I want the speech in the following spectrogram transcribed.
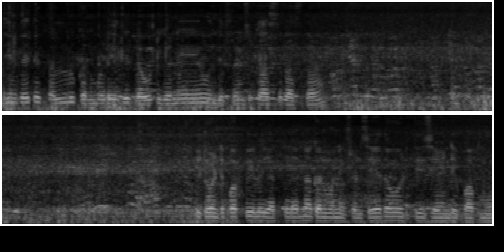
దీనికైతే కళ్ళు కనబడేది డౌట్గానే ఉంది ఫ్రెండ్స్ కాస్త కాస్త. ఇటువంటి పప్పీలు ఎక్కడన్నా కనుగొని ఫ్రెండ్స్. ఏదో ఒకటి తీసేయండి పాపము.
